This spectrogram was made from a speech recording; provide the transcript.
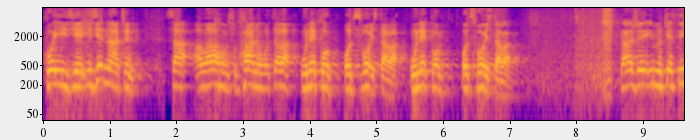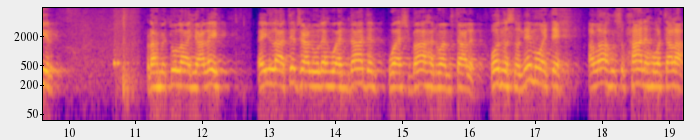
koji je izjednačen sa Allahom subhanahu wa ta'ala u nekom od svojstava, u nekom od svojstava. Kaže Ibn Kathir, rahmetullahi alejh, e ila teđalu lehu endaden wa ašbahan wa amthalen. Odnosno, nemojte Allahu subhanahu wa ta'ala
